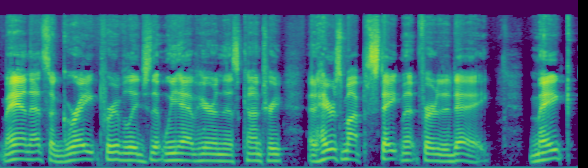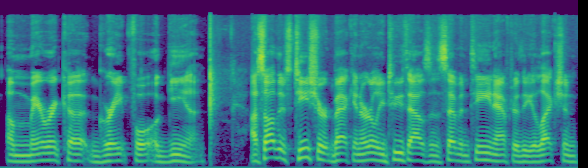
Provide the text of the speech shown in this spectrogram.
Man, that's a great privilege that we have here in this country. And here's my statement for today Make America grateful again. I saw this t shirt back in early 2017 after the election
